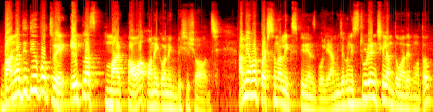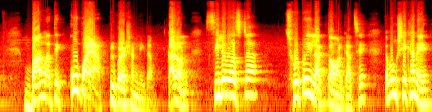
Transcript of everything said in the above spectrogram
বাংলা দ্বিতীয় পত্রে এ প্লাস মার্ক পাওয়া অনেক অনেক বেশি সহজ। আমি আমার পার্সোনাল এক্সপিরিয়েন্স বলি। আমি যখন স্টুডেন্ট ছিলাম তোমাদের মতো, বাংলাতে কোপায়া প্রিপারেশন নিতাম। কারণ সিলেবাসটা ছোটই লাগতো আমার কাছে এবং সেখানে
